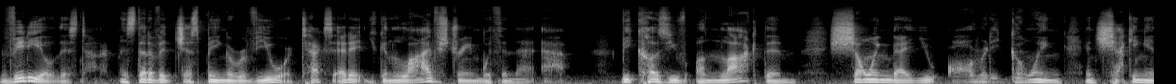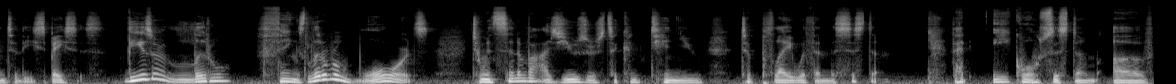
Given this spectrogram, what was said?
video this time. Instead of it just being a review or text edit, you can live stream within that app because you've unlocked them, showing that you already going and checking into these spaces. These are little things, little rewards to incentivize users to continue to play within the system. That ecosystem of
